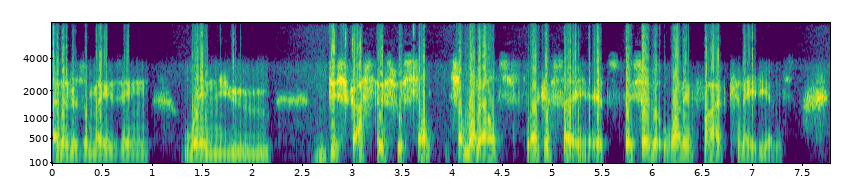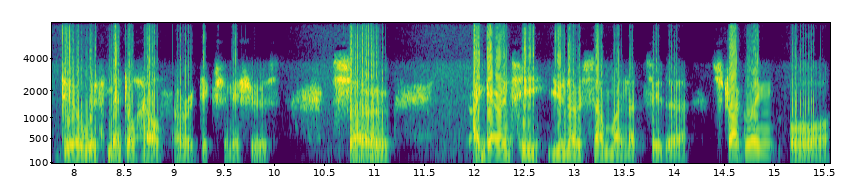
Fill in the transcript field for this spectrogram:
and it is amazing when you discuss this with some, someone else. Like I say, it's they say that one in five Canadians deal with mental health or addiction issues. So I guarantee you know someone that's either struggling or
